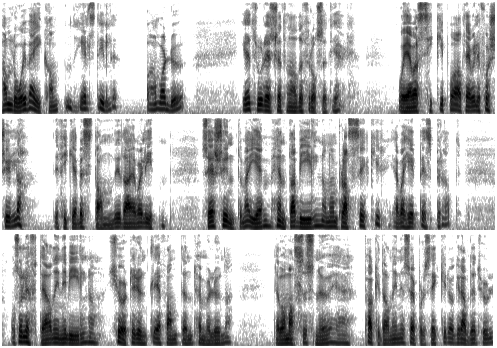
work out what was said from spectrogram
han lå i veikanten, helt stille, og han var død. Jeg tror rett og slett han hadde frosset i hjel. Og jeg var sikker på at jeg ville få skylda. Det fikk jeg bestandig da jeg var liten. Så jeg skyndte meg hjem, henta bilen og noen plastsekker. Jeg var helt desperat. Og så løftet jeg han inn i bilen og kjørte rundt til jeg fant den tømmerlunda. Det var masse snø, jeg pakket han inn i søppelsekker og gravde et hull.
